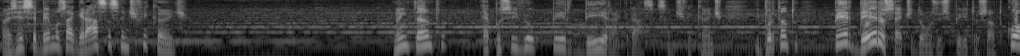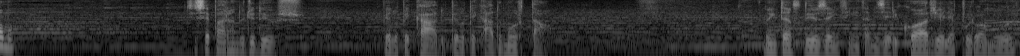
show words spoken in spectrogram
nós recebemos a graça santificante. No entanto, é possível perder a graça santificante e, portanto, perder os sete dons do Espírito Santo. Como? Se separando de Deus pelo pecado, pelo pecado mortal. No entanto, Deus é infinita misericórdia, Ele é puro amor,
